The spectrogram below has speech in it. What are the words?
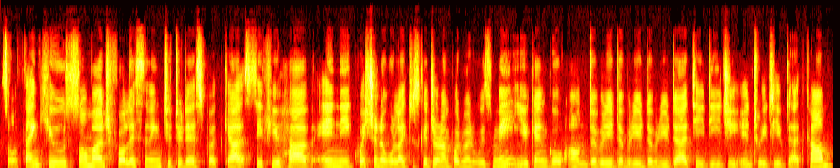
So thank you so much for listening to today's podcast. If you have any question or would like to schedule an appointment with me, you can go on www.edgintuitive.com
